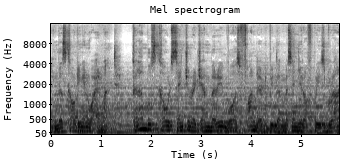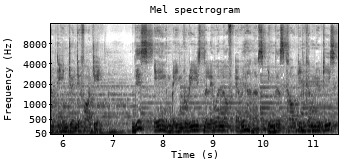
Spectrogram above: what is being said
in the scouting environment. Colombo Scout Century Jamboree was funded with the Messenger of Peace grant in 2014. This aimed to increase the level of awareness in the scouting communities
